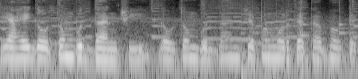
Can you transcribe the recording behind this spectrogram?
ही आहे गौतम बुद्धांची. गौतम बुद्धांची पण मूर्ती आता बहुतेक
